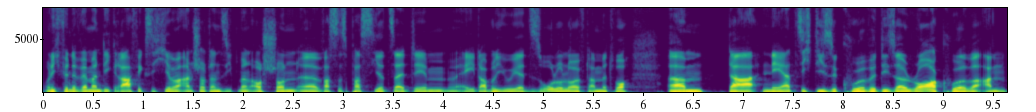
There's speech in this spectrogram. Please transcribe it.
Und ich finde, wenn man die Grafik sich hier mal anschaut, dann sieht man auch schon, äh, was ist passiert, seitdem AW jetzt solo läuft am Mittwoch. Mittwoch, ähm, da nähert sich diese Kurve dieser Raw-Kurve an.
